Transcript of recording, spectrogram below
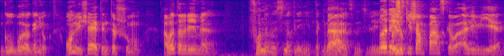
«Голубой огонек». Он вещает интершумом. А в это время Фоновое смотрение, так Да. называется на телевизоре. Ну, это бутылки шампанского, оливье.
